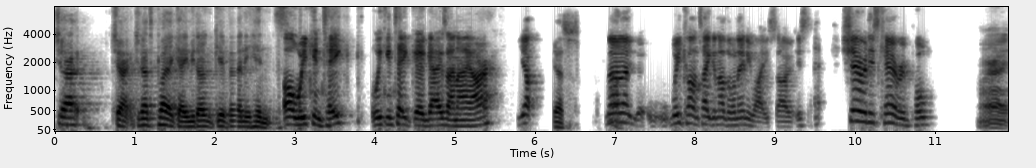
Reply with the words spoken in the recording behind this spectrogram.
Jack, Jack, do you know how to play a game? You don't give any hints. Oh, we can take we can take uh, guys on IR. Yep. yes. No, no, we can't take another one anyway. So it's sharing is caring, Paul. All right,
